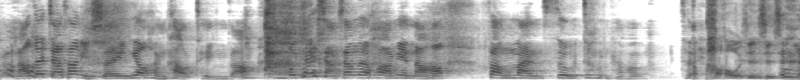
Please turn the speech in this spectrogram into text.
然后再加上你声音又很好听，你知道？我可以想象那个画面，然后放慢速度，然后对。好，我先谢谢你。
